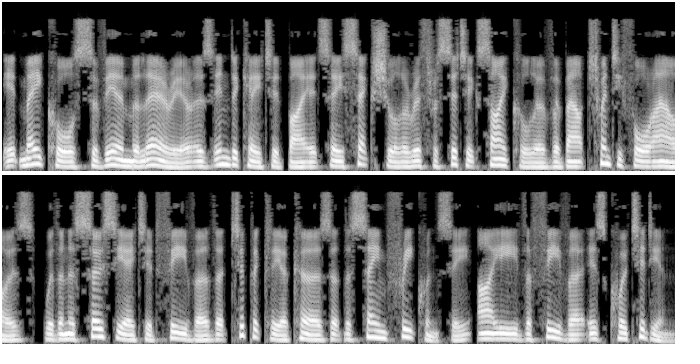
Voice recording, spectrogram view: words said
It may cause severe malaria as indicated by its asexual erythrocytic cycle of about 24 hours, with an associated fever that typically occurs at the same frequency i.e. the fever is quotidian.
